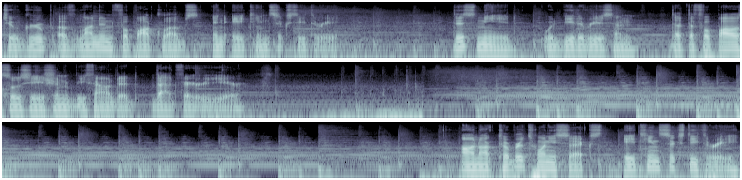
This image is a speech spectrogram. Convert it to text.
to a group of London football clubs in 1863. This need would be the reason that the Football Association would be founded that very year. On October 26, 1863,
